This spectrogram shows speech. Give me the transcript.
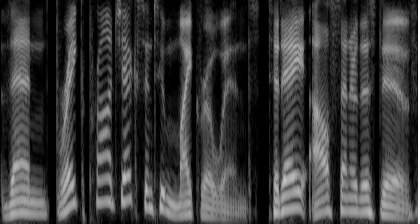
Then break projects into micro wins. Today, I'll center this div,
